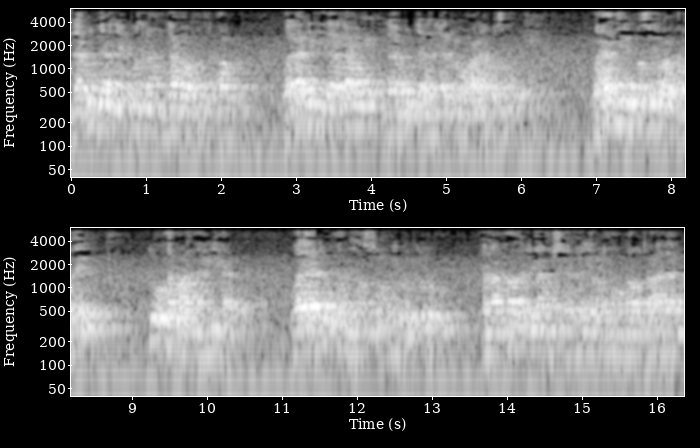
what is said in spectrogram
لا بد أن يكون لهم دعوة في الأرض. ولكن إذا دعوا لا بد أن يدعوا على بصيرة. وهذه البصيرة والعلم تؤخذ عن أهلها ولا تؤخذ من الصحب والقلوب كما قال الإمام الشافعي رحمه الله تعالى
